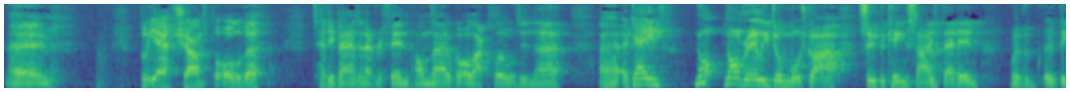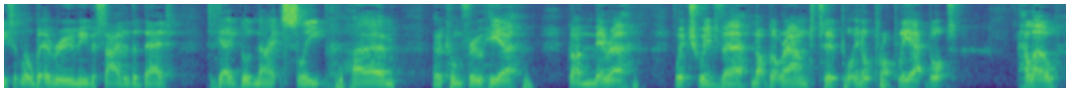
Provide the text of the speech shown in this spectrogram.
Um, but yeah, Sean's put all of her teddy bears and everything on there. We've got all our clothes in there. Uh, again, not not really done much. Got our super king size bed in with a, a, decent little bit of room either side of the bed to get a good night's sleep. Um, we come through here. Got a mirror which we've uh, not got round to putting up properly yet, but hello.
